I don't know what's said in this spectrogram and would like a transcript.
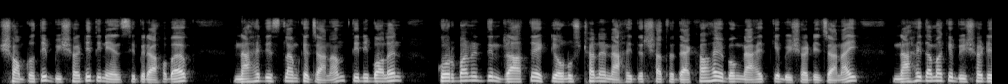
সম্প্রতি বিষয়টি তিনি এনসিপির আহ্বায়ক নাহিদ ইসলামকে জানান, তিনি বলেন, কোরবানির দিন রাতে একটি অনুষ্ঠানে নাহিদের সাথে দেখা হয় এবং নাহিদকে বিষয়টি জানাই নাহিদ আমাকে বিষয়টি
